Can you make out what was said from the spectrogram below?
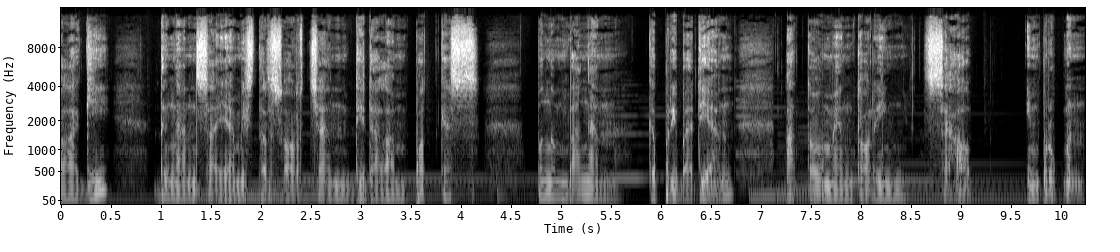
lagi dengan saya Mr. Sorchan di dalam podcast pengembangan kepribadian atau mentoring self improvement.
